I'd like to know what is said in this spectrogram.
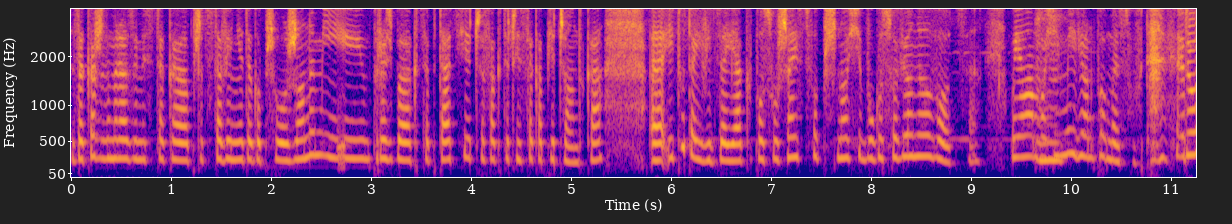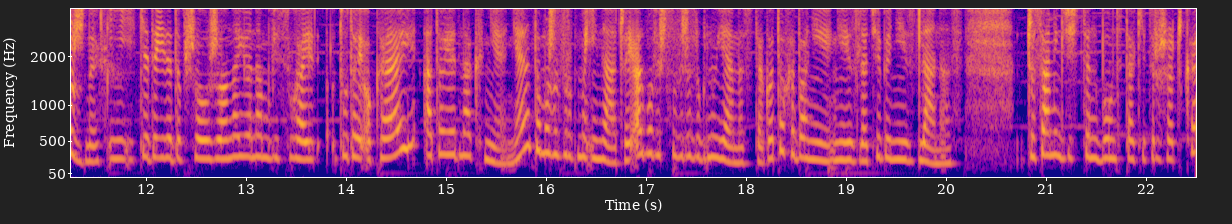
Za każdym razem jest taka przedstawienie tego przełożonym i, i prośba o akceptację, czy faktycznie jest taka pieczątka. E, I tutaj widzę, jak posłuszeństwo przynosi błogosławione owoce. Bo ja mam Mhm. właśnie milion pomysłów, tak? Różnych. I, I kiedy idę do przełożonej i ona mówi, słuchaj, tutaj okej, a to jednak nie, nie? To może zróbmy inaczej. Albo wiesz co, zrezygnujemy z tego. To chyba nie, nie jest dla ciebie, nie jest dla nas. Czasami gdzieś ten bunt taki troszeczkę,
